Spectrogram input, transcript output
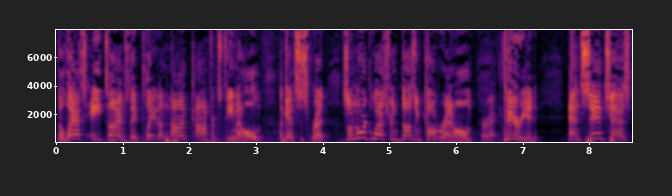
The last eight times they played a non conference team at home against the spread. So Northwestern doesn't cover at home. Correct. Period. And Sanchez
